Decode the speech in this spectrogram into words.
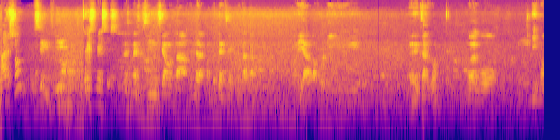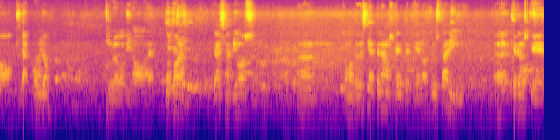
¿Marzo? sí, sí, Tres meses. tres meses iniciamos la primera competencia en Punata, ¿no? ya bajo mi eh, cargo. Luego vino Quillacollo, luego vino eh, Totora. Gracias a Dios, eh, como te decía, tenemos gente que nos gusta y eh, queremos que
